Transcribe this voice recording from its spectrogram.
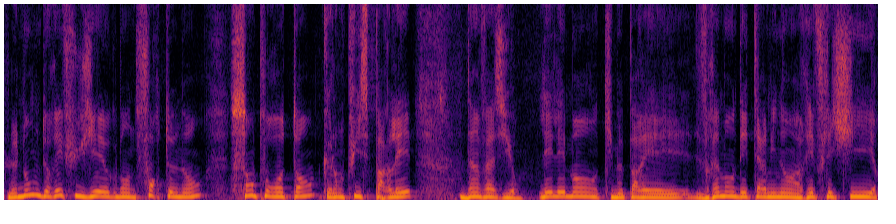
Le nombre de réfugiés augmente fortement sans pour autant que l'on puisse parler d'invasion. L'élément qui me paraît vraiment déterminant à réfléchir,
